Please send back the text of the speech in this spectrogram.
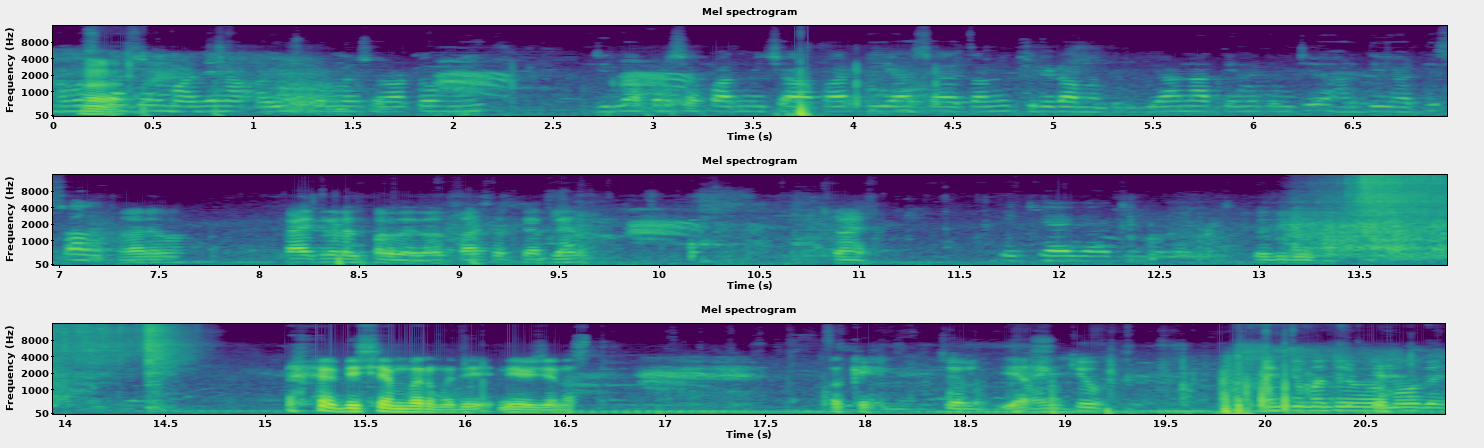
नमस्कार सर माझे नाव आयुष परमेश्वर राठोड. मी जिल्हा परिषद शाळा पार्टी या शाळेचा मी क्रीडा मंत्री या नात्याने तुमचे हार्दिक हार्दिक स्वागत. अरे वा. काय क्रीडा स्पर्धा आहेत? आता अशात काय प्लॅन काय? ते खेळ घ्यायचे. कधी घ्यायचं डिसेंबरमध्ये नियोजन असतं. ओके चलो. Yes. थँक्यू थँक्यू मंत्री महोदय.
